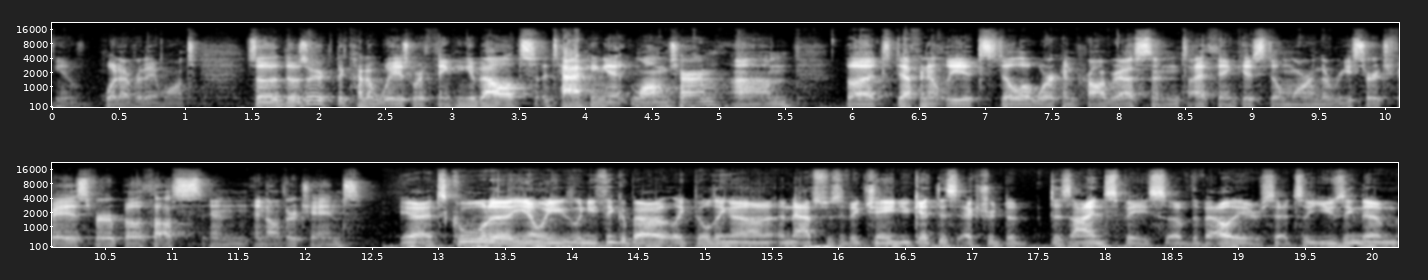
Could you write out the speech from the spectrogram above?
you know whatever they want. So those are the kind of ways we're thinking about attacking it long term. Um, but definitely it's still a work in progress, and I think is still more in the research phase for both us and, and other chains. Yeah, it's cool to you know when you when you think about like building on an app specific chain, you get this extra de- design space of the validator set. So using them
